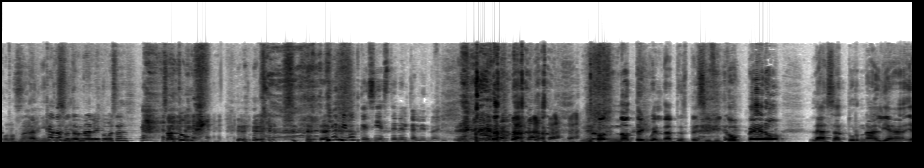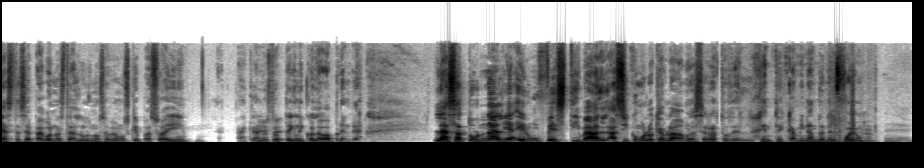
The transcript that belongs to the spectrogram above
¿Conocen a alguien ¿Qué onda? Saturnalia? ¿Cómo estás? Satu. Yo digo que sí está en el calendario. No, no tengo el dato específico, pero la Saturnalia, ya hasta se apagó nuestra luz, no sabemos qué pasó ahí. Acá nuestro técnico la va a prender. La Saturnalia era un festival, así como lo que hablábamos hace rato de gente caminando en el fuego. Eh,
